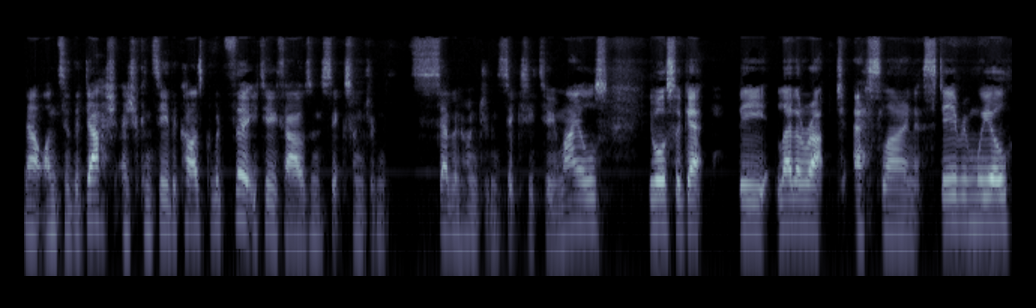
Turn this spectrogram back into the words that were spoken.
Now onto the dash. As you can see, the car's covered 32,762 miles. You also get the leather wrapped S-Line steering wheel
